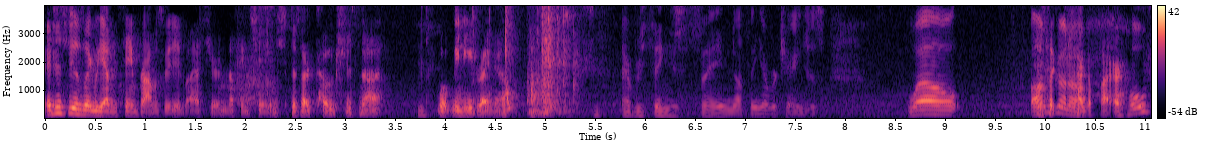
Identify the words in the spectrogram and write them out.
It just feels like we have the same problems we did last year, and nothing changed because our coach is not what we need right now. Everything is the same. Nothing ever changes. Well, I'm like gonna hope.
